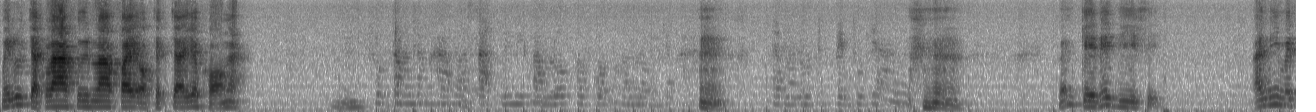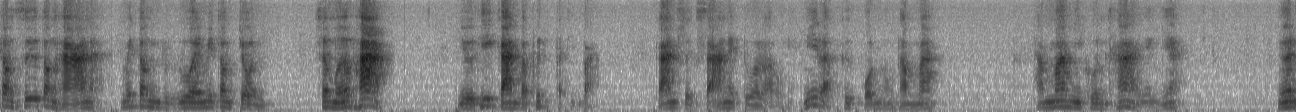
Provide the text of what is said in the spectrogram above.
ไม่รู้จักลาฟืนลาไฟออกจากใจเจ้าของอะถูกต้องเจ้าค่ะเพราะสัตว์ไม่มีความโลภความโกรธความหลงเจ้าค่ะอืมแต่มนุษย์เป็นทุกอย่างสังเกตให้ดีสิ อันนี้ไม่ต้องซื้อต้องหาน่ะ ไม่ต้องรวยไม่ต้องจน เสมอภาค อยู่ที่การประพฤติปฏิบัติ การศึกษาในตัวเราเนี่ยนี่แหละคือผลของธรรมะธรรมะมีคุณค่าอย่างเนี้ย เงิน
